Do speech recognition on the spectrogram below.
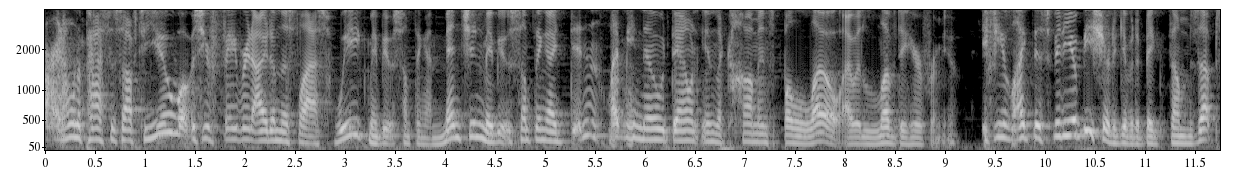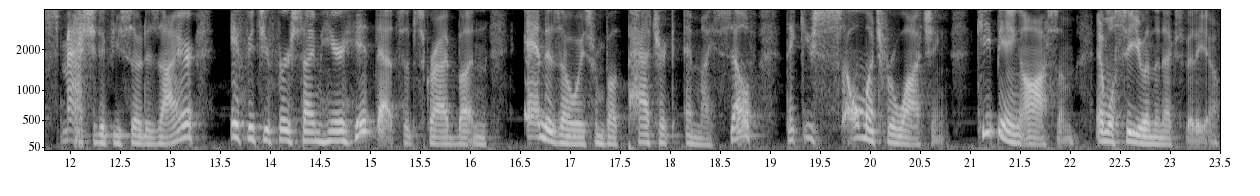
All right, I want to pass this off to you. What was your favorite item this last week? Maybe it was something I mentioned, maybe it was something I didn't. Let me know down in the comments below. I would love to hear from you. If you like this video, be sure to give it a big thumbs up, smash it if you so desire. If it's your first time here, hit that subscribe button. And as always, from both Patrick and myself, thank you so much for watching. Keep being awesome, and we'll see you in the next video.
